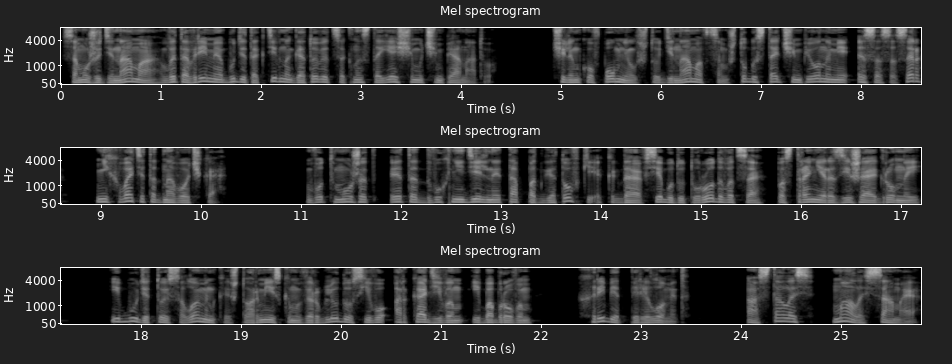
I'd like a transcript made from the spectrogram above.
Само же «Динамо» в это время будет активно готовиться к настоящему чемпионату. Челенков помнил, что «Динамовцам», чтобы стать чемпионами СССР, не хватит одного очка. Вот может этот двухнедельный этап подготовки, когда все будут уродоваться, по стране разъезжая огромной, и будет той соломинкой, что армейскому верблюду с его Аркадьевым и Бобровым хребет переломит. Осталось малость самая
